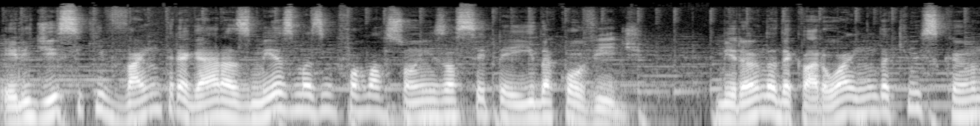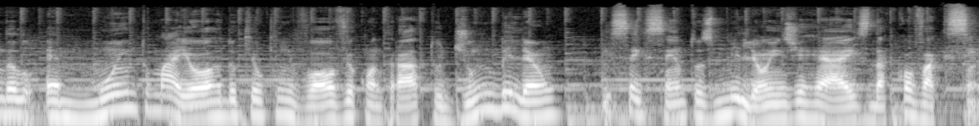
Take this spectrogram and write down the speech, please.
Ele disse que vai entregar as mesmas informações à CPI da Covid. Miranda declarou ainda que o escândalo é muito maior do que o que envolve o contrato de 1 bilhão e 600 milhões de reais da Covaxin.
